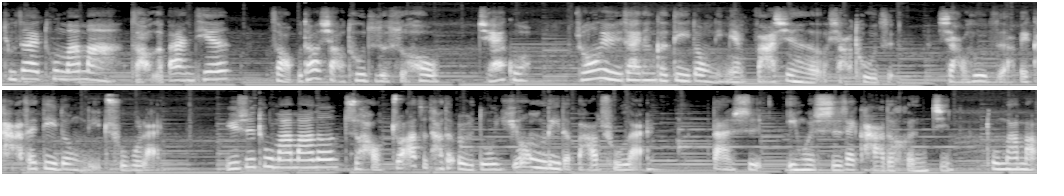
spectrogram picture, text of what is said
就在兔妈妈找了半天，找不到小兔子的时候，结果终于在那个地洞里面发现了小兔子。小兔子啊，被卡在地洞里出不来。于是兔妈妈呢，只好抓着它的耳朵，用力的拔出来。但是因为实在卡得很紧，兔妈妈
